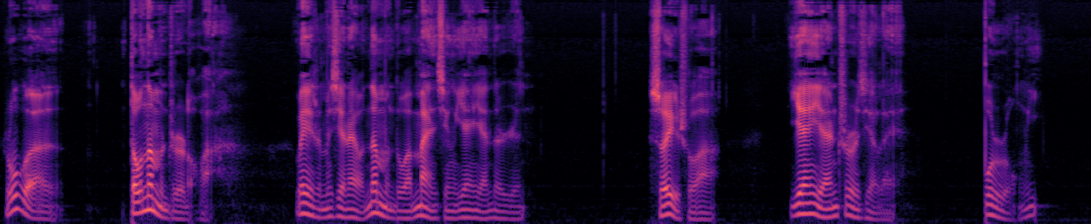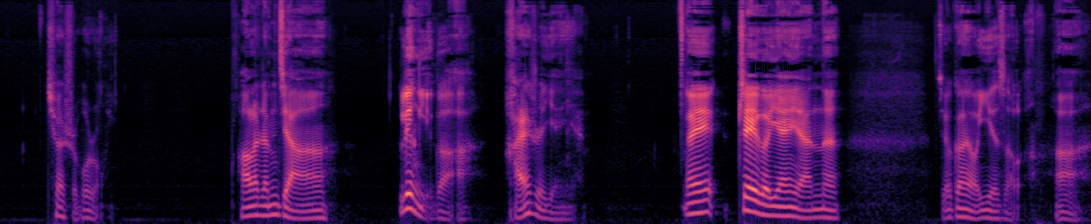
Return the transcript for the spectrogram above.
如果都那么治的话，为什么现在有那么多慢性咽炎的人？所以说啊。咽炎治起来不容易，确实不容易。好了，咱们讲另一个啊，还是咽炎。哎，这个咽炎呢，就更有意思了啊。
